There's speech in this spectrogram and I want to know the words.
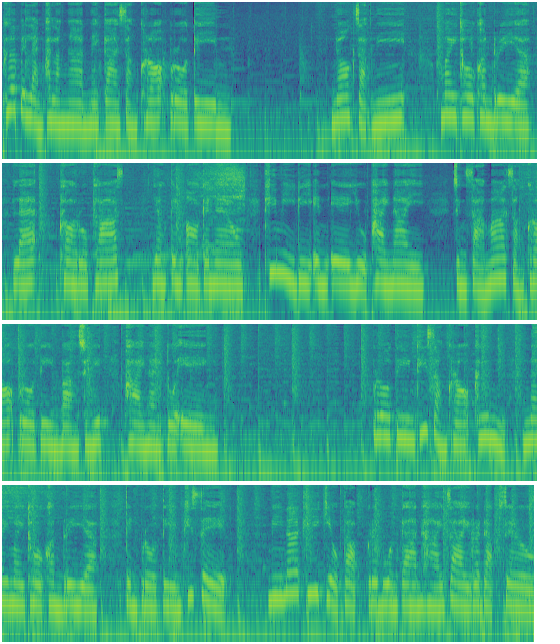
เพื่อเป็นแหล่งพลังงานในการสังเคราะห์โปรตีน นอกจากนี้ไมโทคอนเดรีย และคลอโรพลาสยังเป็นออร์แกเนลที่มี DNA อยู่ภายใน จึงสามารถสังเคราะห์โปรตีนบางชนิดภายในตัวเอง โปรตีนที่สังเคราะห์ขึ้นในไมโทคอนเดรีย เป็นโปรตีนพิเศษ มีหน้าที่เกี่ยวกับกระบวนการหายใจระดับเซลล์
